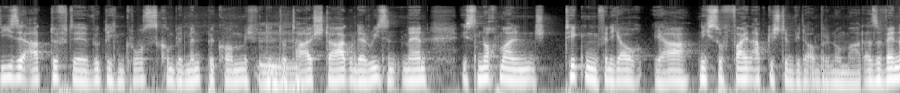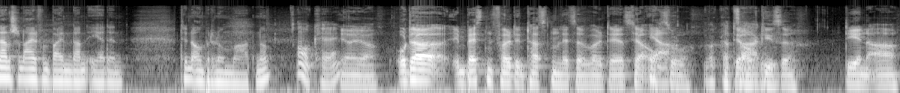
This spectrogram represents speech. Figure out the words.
diese Art Düfte wirklich ein großes Kompliment bekommen. Ich finde ihn total stark und der Recent Man ist noch mal ein Ticken, finde ich auch, ja, nicht so fein abgestimmt wie der Ombre Nomad. Also wenn dann schon einen von beiden, dann eher den, den Ombre Nomad, ne? Okay. Ja, ja. Oder im besten Fall den Taskenleather, weil der ist ja auch Ja, so, hat ja auch diese DNA.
